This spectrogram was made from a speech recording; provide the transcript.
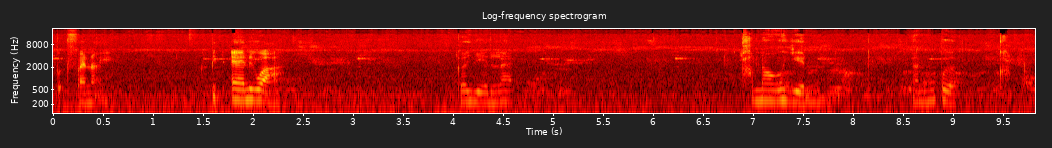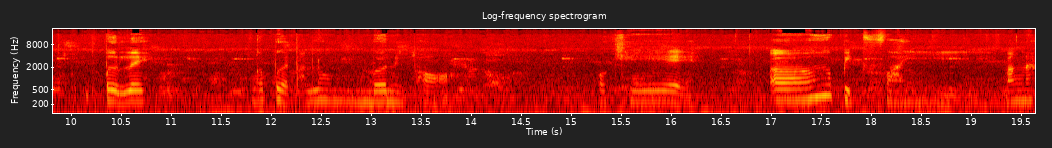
เปิดไฟหน่อย ปิดแอร์ดีกว่า ก็เย็นแหละ ข้างนอกก็เย็นงั้นเปิด เปิดเลย ก็เปิดพัดลมเบอร์หนึ่งพอ โอเค เออ ปิดไฟมั้งนะ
